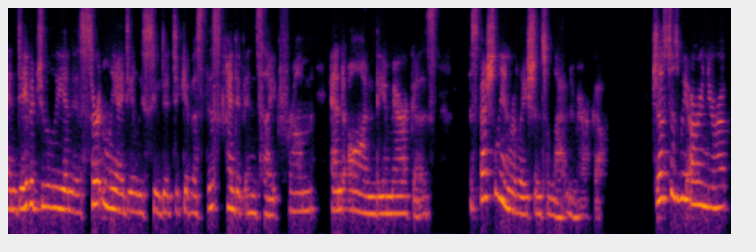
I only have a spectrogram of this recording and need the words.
and David Julien is certainly ideally suited to give us this kind of insight from and on the Americas, especially in relation to Latin America. Just as we are in Europe,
